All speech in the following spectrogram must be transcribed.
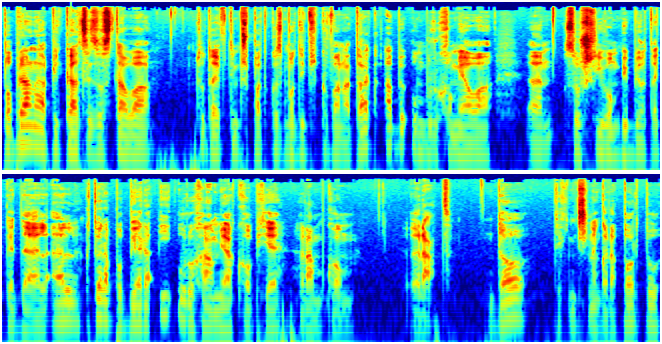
Pobrana aplikacja została tutaj w tym przypadku zmodyfikowana tak, aby uruchomiała um, złośliwą bibliotekę DLL, która pobiera i uruchamia kopię ramką RAD. Do technicznego raportu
